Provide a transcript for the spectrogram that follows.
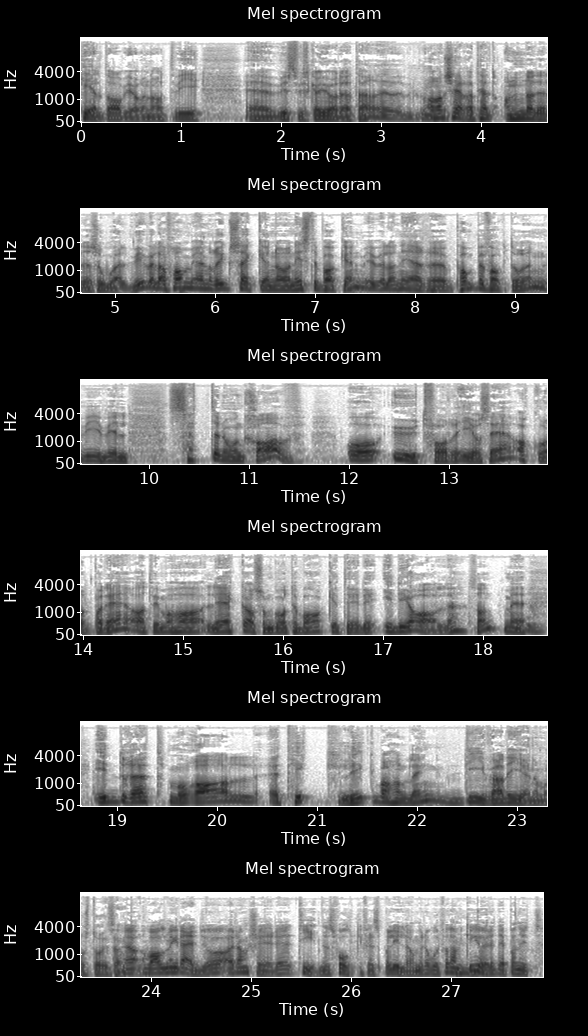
helt avgjørende at vi eh, hvis vi skal gjøre dette, her, arrangerer et helt annerledes OL. Vi vil ha fram igjen ryggsekken og nistepakken. Vi vil ha ned eh, pampefaktoren. Vi vil sette noen krav og utfordre IOC akkurat på det, at vi må ha leker som går tilbake til det ideale. Sant? Med mm. idrett, moral, etikk, likebehandling. De verdiene må stå i sentrum. Ja, Valen, vi greide jo å arrangere tidenes folkefest på Lillehammer. og Hvorfor kan vi ikke mm. gjøre det på nytt?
